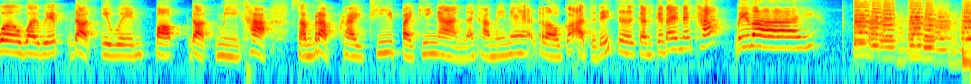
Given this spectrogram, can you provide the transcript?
www.eventpop.me ค่ะสำหรับใครที่ไปที่งานนะคะ ไม่แน่เราก็อาจจะได้เจอกันก็ได้นะคะ บ๊ายบาย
